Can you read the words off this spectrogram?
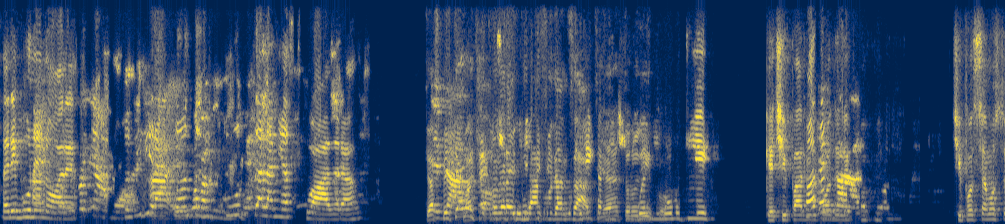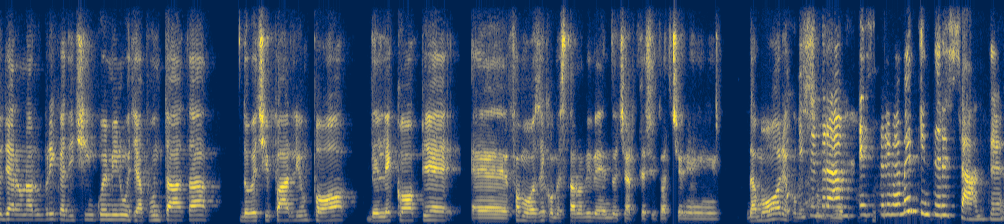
Sarebbe un ecco, onore. Così vi racconto di tutta la mia squadra. Ti aspettiamo esatto. ci troverai tutti fidanzati, eh, te lo dico. Che ci parli un po' delle coppie. Ci possiamo studiare una rubrica di 5 minuti a puntata dove ci parli un po' delle coppie eh, famose come stanno vivendo certe situazioni d'amore. Mi sembra sono... estremamente interessante.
